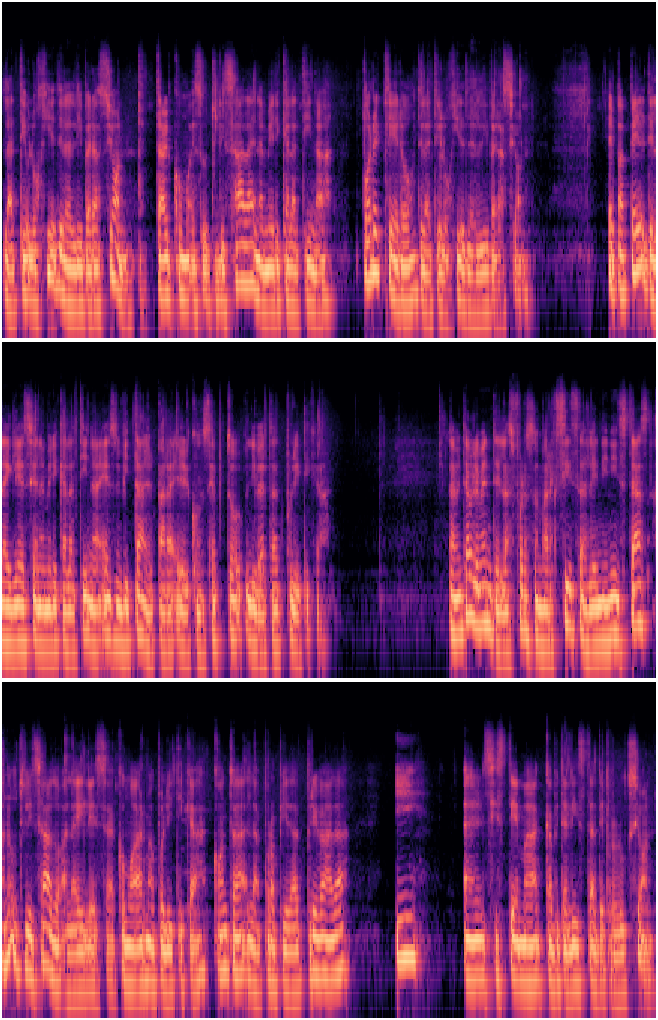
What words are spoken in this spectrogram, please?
la teología de la liberación, tal como es utilizada en América Latina por el clero de la teología de la liberación. El papel de la Iglesia en América Latina es vital para el concepto libertad política. Lamentablemente, las fuerzas marxistas-leninistas han utilizado a la Iglesia como arma política contra la propiedad privada y el sistema capitalista de producción,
